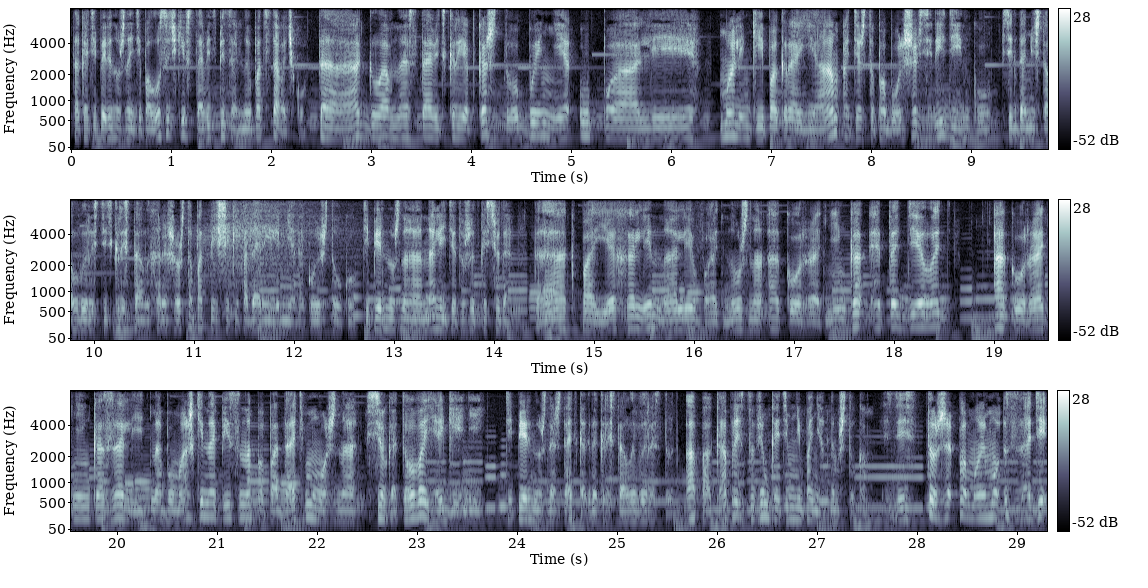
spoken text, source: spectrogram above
Так, а теперь нужно эти полосочки вставить в специальную подставочку. Так, главное ставить крепко, чтобы не упали. Маленькие по краям, а те, что побольше, в серединку. Всегда мечтал вырастить кристаллы. Хорошо, что подписчики подарили мне такую штуку. Теперь нужно налить эту жидкость сюда. Так, поехали наливать. Нужно аккуратненько это делать. Аккуратненько залить. На бумажке написано «попадать можно». Все готово, я гений. Теперь нужно ждать, когда кристаллы вырастут. А пока приступим к этим непонятным штукам. Здесь тоже, по-моему, сзади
